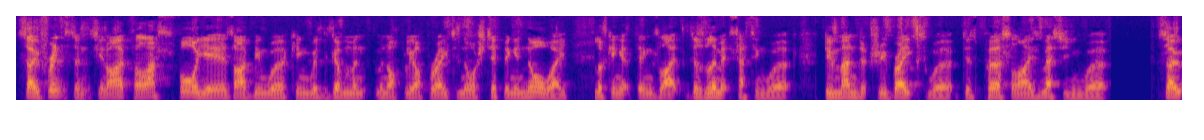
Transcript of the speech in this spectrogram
So, for instance, you know, for the last four years, I've been working with the government monopoly operator Norsk Tipping in Norway, looking at things like does limit setting work, do mandatory breaks work, does personalised messaging work, so,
